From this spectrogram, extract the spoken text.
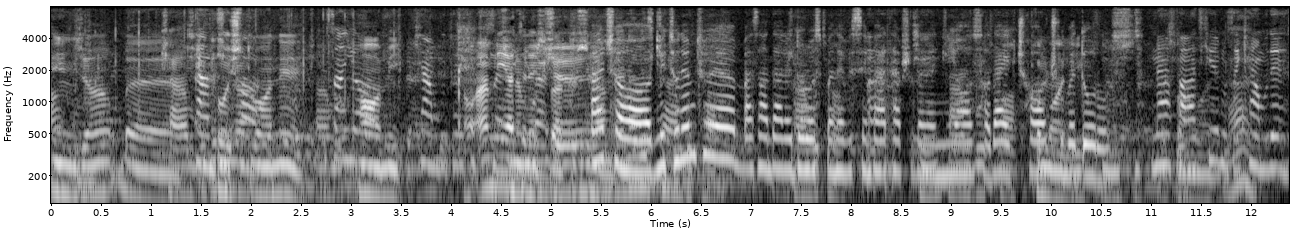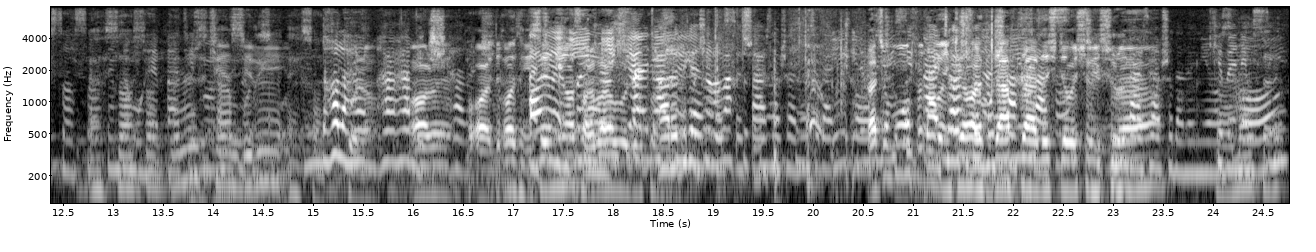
اینجا پشتوانه حامی. بچه ها می‌تونیم توی مثلا در درست بنویسیم برطرف شدن نیازها در یک چارچوب درست. نه فقط که مثلا کمبود احساسات محبت احساس حالا هم هم همه آره. همه آره نیاز ها برآورده آره دیگه نیاز بچه موافق در با اینکه حالت دفتر. داشته باشه به این صورت برطرف شدن نیازها بنویسی؟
